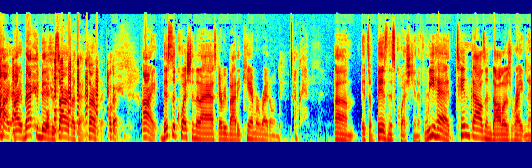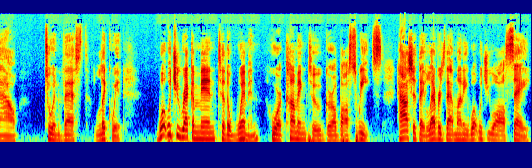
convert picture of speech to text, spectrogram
all right, all right, back to business. Sorry about that. Sorry about that. Okay. All right. This is a question that I ask everybody. Camera right on you. okay. Um, it's a business question. If we had ten thousand dollars right now to invest liquid, what would you recommend to the women who are coming to Girl Boss Suites? How should they leverage that money? What would you all say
